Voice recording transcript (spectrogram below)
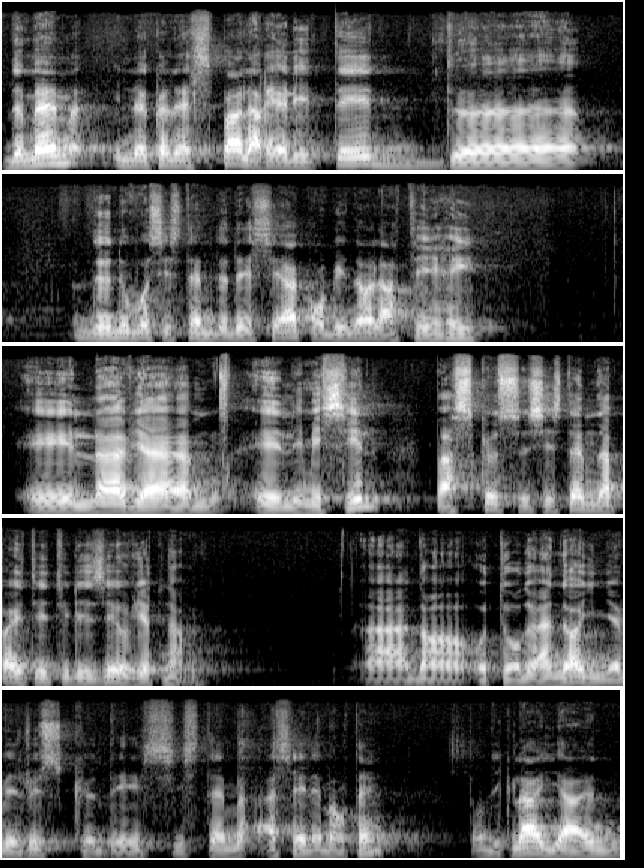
De même, ils ne connaissent pas la réalité de, de nouveaux systèmes de DCA combinant l'artillerie et, les missiles, parce que ce système n'a pas été utilisé au Vietnam. Ah, autour de Hanoï, il n'y avait juste que des systèmes assez élémentaires, tandis que là, il y a une,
